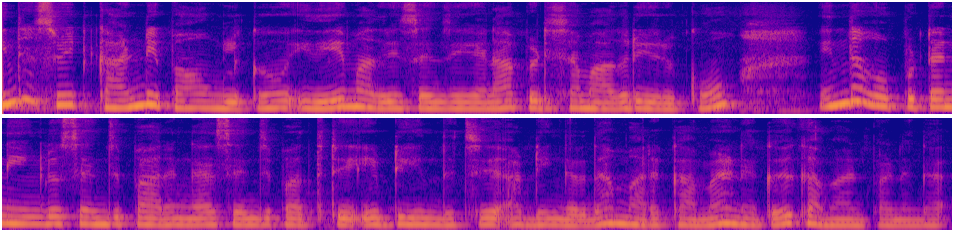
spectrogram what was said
இந்த ஸ்வீட் கண்டிப்பாக உங்களுக்கும் இதே மாதிரி செஞ்சீங்கன்னா பிடிச்ச மாதிரி இருக்கும். இந்த ஒப்புட்டை நீங்களும் செஞ்சு பாருங்கள் செஞ்சு பார்த்துட்டு எப்படி இருந்துச்சு அப்படிங்கிறத மறக்காமல் எனக்கு கமெண்ட் பண்ணுங்கள்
